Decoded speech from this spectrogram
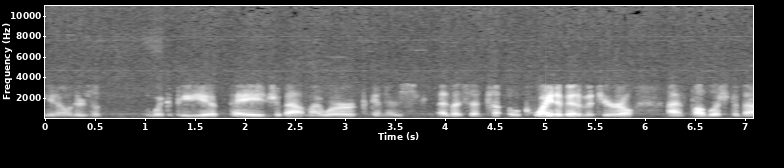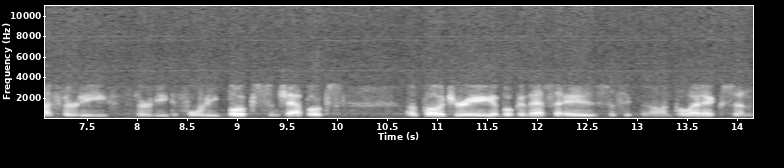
you know, there's a Wikipedia page about my work, and there's, as I said, t- quite a bit of material. I've published about 30, 30 to 40 books and chapbooks of poetry, a book of essays on poetics, and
